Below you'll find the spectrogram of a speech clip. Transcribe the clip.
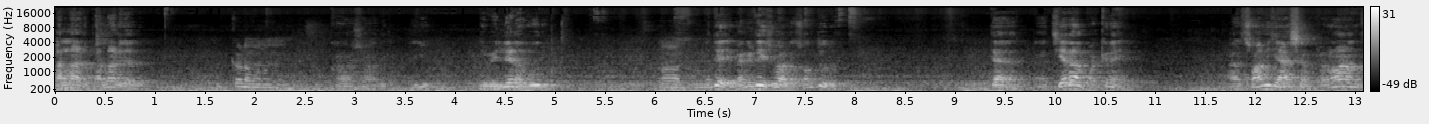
పల్నాడు పల్నాడు కాదు. ఇక్కడ మనం అది అయ్యో నువ్వు వెళ్ళిన ఊరు. అదే వెంకటేష్ వాళ్ళ సొంత ఊరు. చీరాల పక్కనే. ఆ స్వామీజీ ఆశ్రమం ప్రణవానంద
